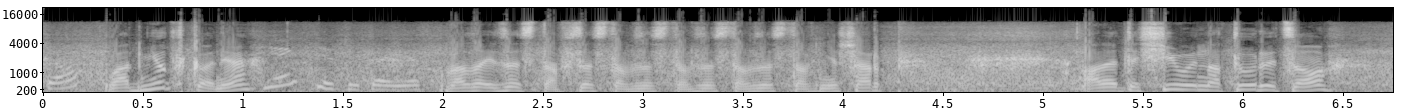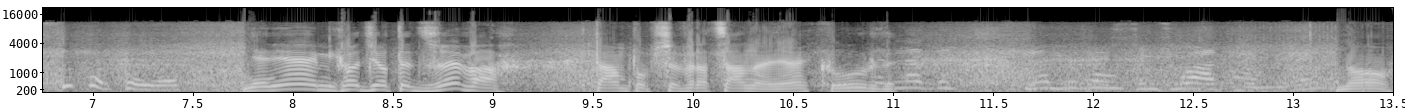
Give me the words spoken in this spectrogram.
Co? Ładniutko, nie? Pięknie tutaj jest, Uważaj, zestaw, zestaw, zestaw, zestaw, zestaw, nie szarp. Ale te siły natury, co? super to jest. Nie, nie, mi chodzi o te drzewa tam poprzewracane, nie? Kurde. Na, na dużą... czymś ładnym, nie? No.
